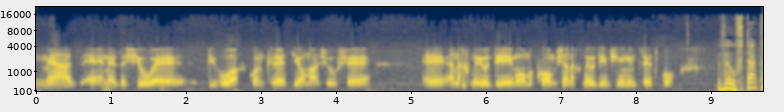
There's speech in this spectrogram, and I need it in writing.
מאז אין איזשהו דיווח קונקרטי או משהו שאנחנו יודעים, או מקום שאנחנו יודעים שהיא נמצאת בו. והופתעת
